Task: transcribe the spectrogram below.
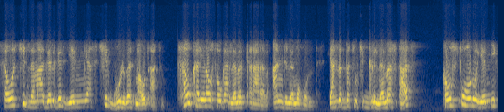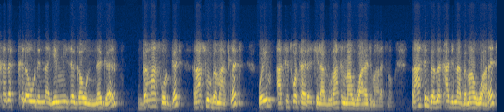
ሰዎችን ለማገልገል የሚያስችል ጉልበት ማውጣት ነው። ሰው ከሌላው ሰው ጋር ለመቀራረብ አንድ ለመሆን ያለበትን ችግር ለመፍታት ከውስጡ ሆኖ የሚከለክለውንና የሚዘጋውን ነገር በማስወገድ ራሱን በማቅለጥ ወይም አትህቶተ ርዕስ ይላሉ። ራስን ማዋረድ ማለት ነው። ራስን በመካድና በማዋረድ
